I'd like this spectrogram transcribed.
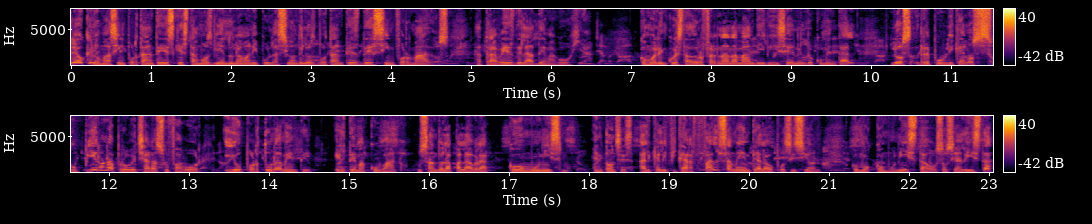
Creo que lo más importante es que estamos viendo una manipulación de los votantes desinformados a través de la demagogia. Como el encuestador Fernanda Mandi dice en el documental, los republicanos supieron aprovechar a su favor y oportunamente el tema cubano, usando la palabra comunismo. Entonces, al calificar falsamente a la oposición como comunista o socialista,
